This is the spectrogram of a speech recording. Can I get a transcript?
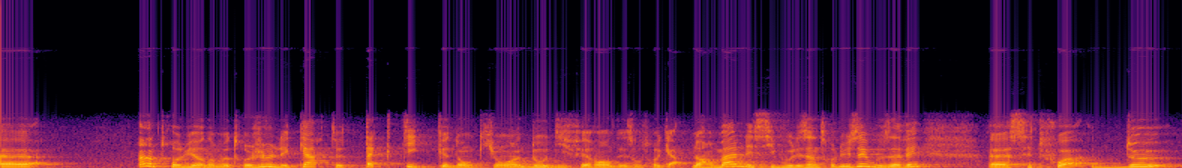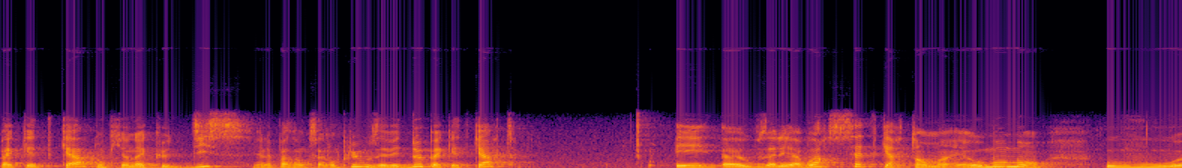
euh, introduire dans votre jeu les cartes tactiques, donc qui ont un dos différent des autres cartes normales, et si vous les introduisez, vous avez euh, cette fois deux paquets de cartes, donc il n'y en a que 10, il n'y en a pas tant que ça non plus, vous avez deux paquets de cartes, et euh, vous allez avoir 7 cartes en main, et au moment où vous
